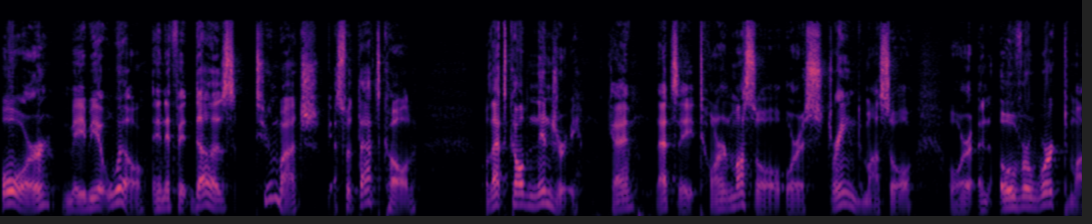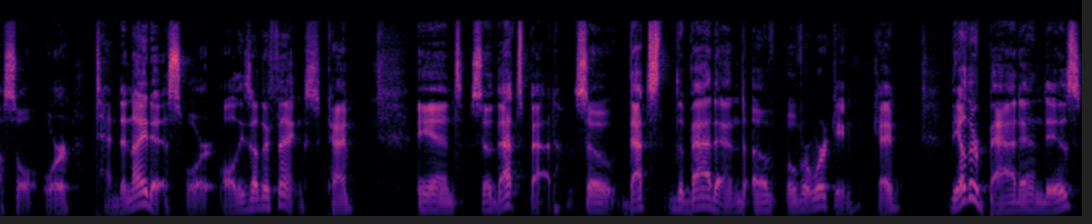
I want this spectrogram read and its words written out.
Or maybe it will. And if it does too much, guess what that's called? Well, that's called an injury. Okay. That's a torn muscle or a strained muscle or an overworked muscle or tendonitis or all these other things. Okay. And so that's bad. So that's the bad end of overworking. Okay. The other bad end is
